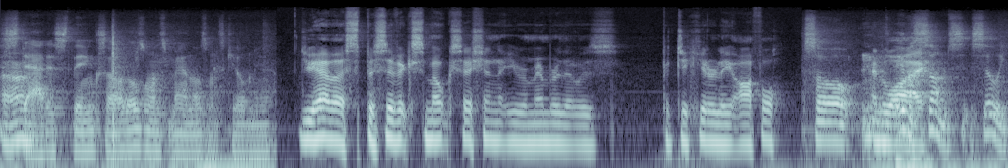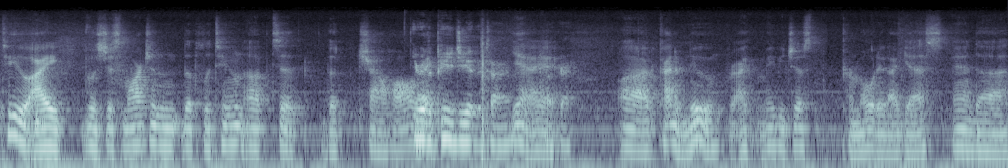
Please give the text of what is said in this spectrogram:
Uh-huh. status thing. So those ones, man, those ones killed me. Do you have a specific smoke session that you remember that was particularly awful? So And why? it was something s- silly too. I was just marching the platoon up to the Chow Hall. You were the? PG at the time. Yeah, yeah. Okay. uh, kind of new, right? Maybe just promoted, I guess. And uh,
